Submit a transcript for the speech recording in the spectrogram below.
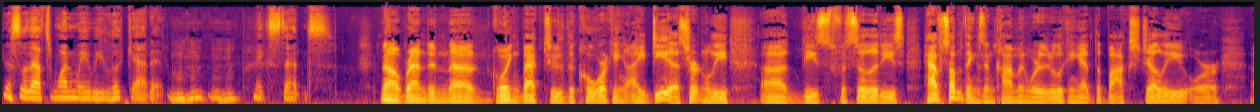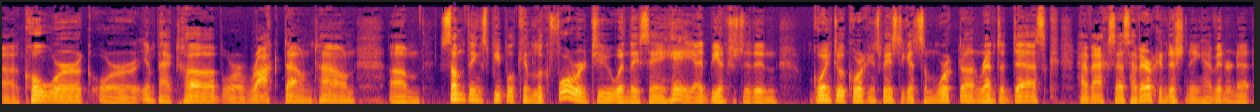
You know, so that's one way we look at it. Mm-hmm, mm-hmm. Makes sense. Now, Brandon, uh, going back to the co-working idea, certainly uh, these facilities have some things in common. Whether you're looking at the Box Jelly or uh, Co-work or Impact Hub or Rock Downtown, um, some things people can look forward to when they say, "Hey, I'd be interested in going to a co-working space to get some work done, rent a desk, have access, have air conditioning, have internet.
